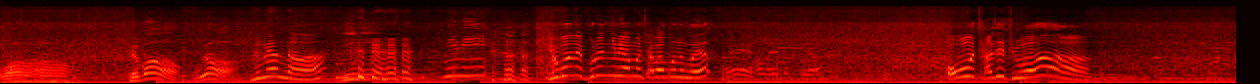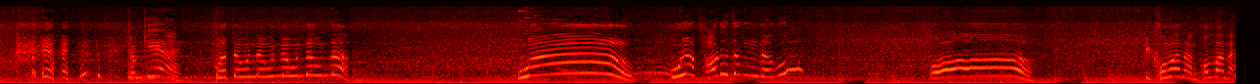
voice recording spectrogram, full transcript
와 대박 뭐야 넣으면 나와. 니니 니니. 요번에 부르님이 한번 잡아보는 거예요? 네 한번 해볼게요 오 자세 좋아. 적게야. 왔다 온다 온다 온다 온다. 와. 뭐야 바로 잡는다고? 와. 이 거만함 거만함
